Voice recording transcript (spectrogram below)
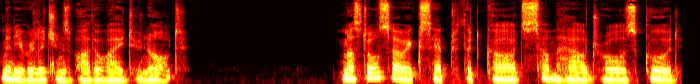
many religions, by the way, do not, must also accept that God somehow draws good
